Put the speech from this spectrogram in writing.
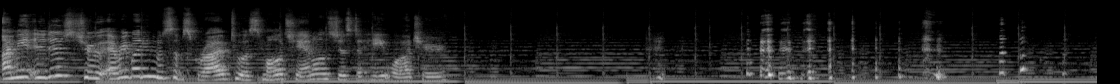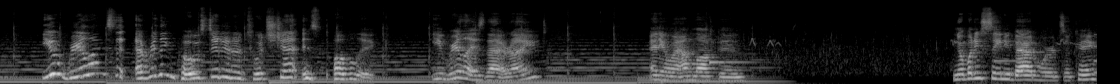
I mean, it is true. Everybody who's subscribed to a small channel is just a hate watcher. you realize that everything posted in a Twitch chat is public. You realize that, right? Anyway, I'm locked in. Nobody say any bad words, okay?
